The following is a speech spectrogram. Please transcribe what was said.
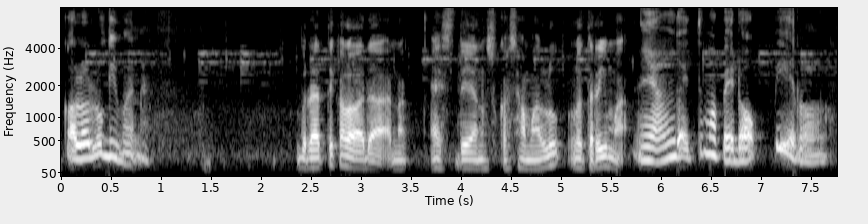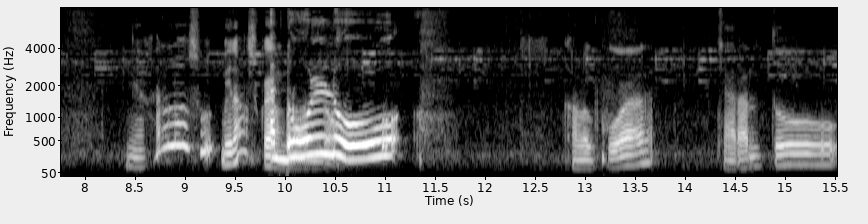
kalau lu gimana Berarti kalau ada anak SD yang suka sama lu, lu terima. ya enggak itu mah pedofil Ya kan lu su- bilang suka yang dulu Kalau gua pacaran tuh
